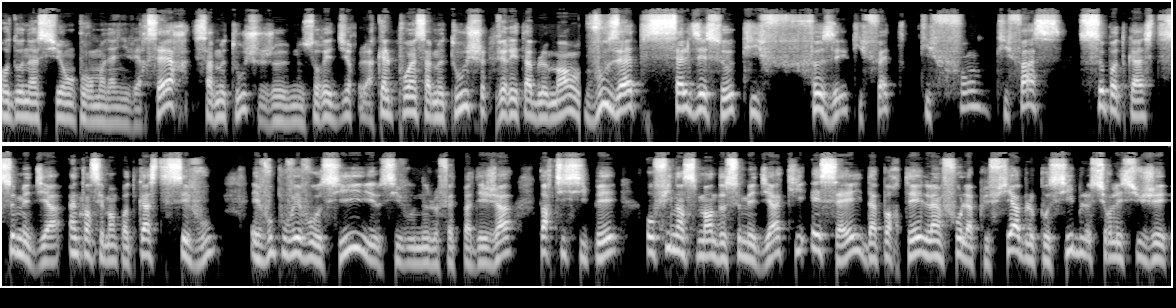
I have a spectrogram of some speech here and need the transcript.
aux donations pour mon anniversaire. Ça me touche, je ne saurais dire à quel point ça me touche. Véritablement, vous êtes celles et ceux qui faisaient, qui faites, qui font, qui fassent ce podcast, ce média, intensément podcast, c'est vous. Et vous pouvez vous aussi, si vous ne le faites pas déjà, participer au financement de ce média qui essaye d'apporter l'info la plus fiable possible sur les sujets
